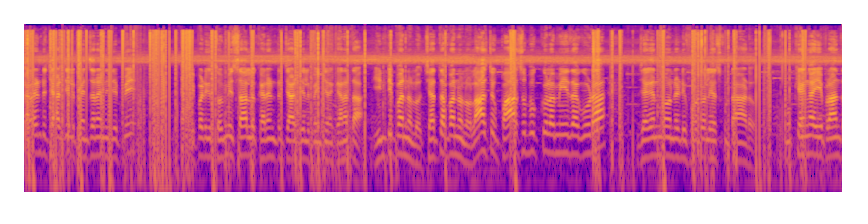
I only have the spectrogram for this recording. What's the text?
కరెంటు ఛార్జీలు పెంచనని చెప్పి ఇప్పటికి తొమ్మిది సార్లు కరెంటు ఛార్జీలు పెంచిన ఘనత ఇంటి పన్నులు చెత్త పన్నులు. లాస్ట్ పాస్బుక్కుల మీద కూడా జగన్మోహన్ రెడ్డి ఫోటోలు వేసుకుంటున్నాడు. ముఖ్యంగా ఈ ప్రాంత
